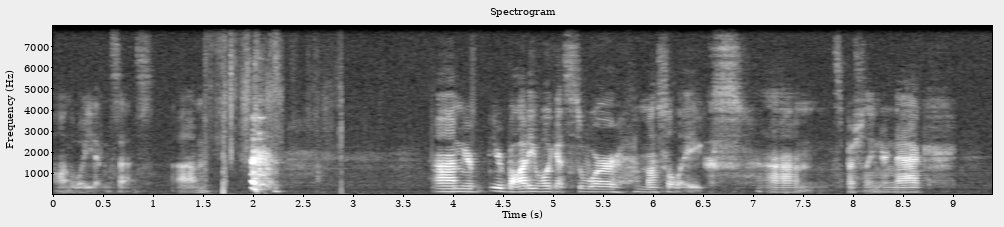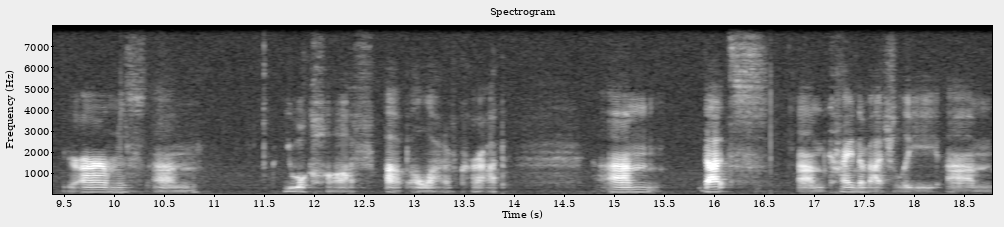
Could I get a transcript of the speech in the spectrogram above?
on the way in sense. Um, um, your your body will get sore, muscle aches, especially in your neck, your arms. Um, you will cough up a lot of crap. Um, that's um, kind of actually um,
